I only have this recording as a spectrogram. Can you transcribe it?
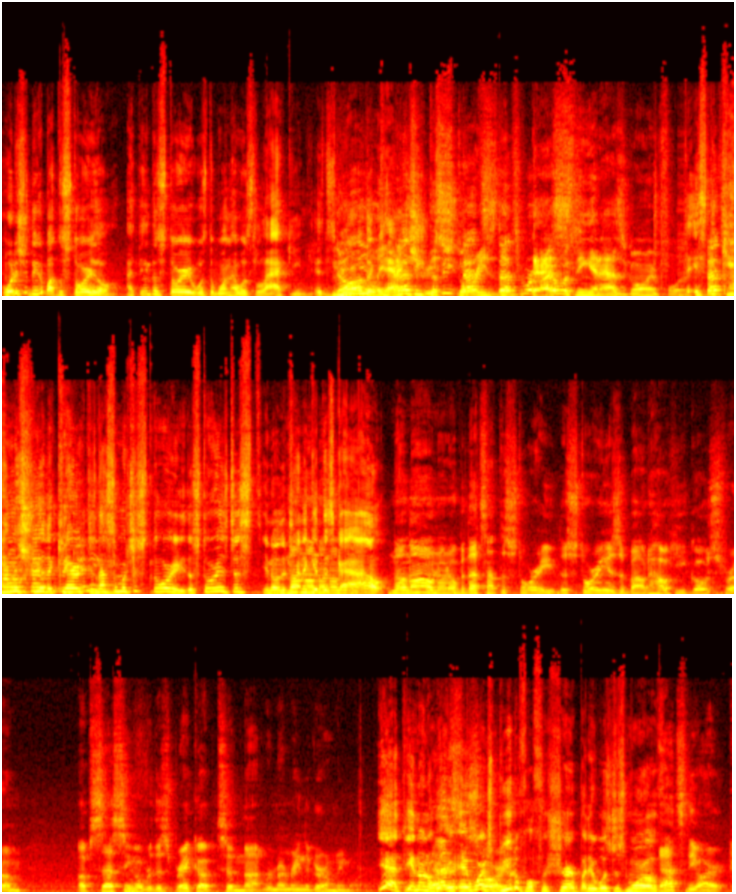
What did you think about the story though? I think the story was the one that was lacking. It's No, more of the Really, I chemistry. think the See, story's that's- that's the where I best was- thing it has going for it. It's That's the where I was chemistry of the at the characters, not so much the story. The story is just, you know, they're No, trying no, to get no, this no, guy no. out. No, no, no, no. But that's not the story. The story is about how he goes from obsessing over this breakup to not remembering the girl anymore. Yeah, yeah, no, no, That's it, it the works story. beautiful for sure, but it was just more of, That's the arc.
